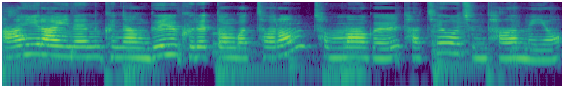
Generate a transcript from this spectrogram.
아이라인은 그냥 늘 그랬던 것처럼 점막을 다 채워준 다음에요.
